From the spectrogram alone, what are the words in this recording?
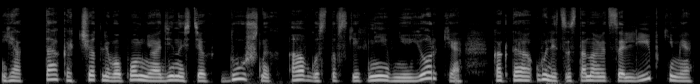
Я так отчетливо помню один из тех душных августовских дней в Нью-Йорке, когда улицы становятся липкими,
